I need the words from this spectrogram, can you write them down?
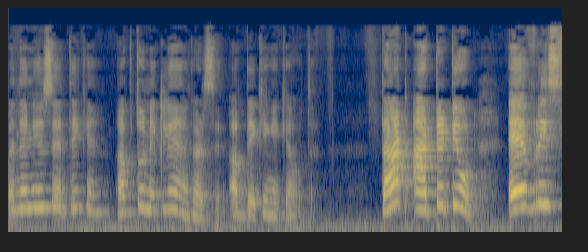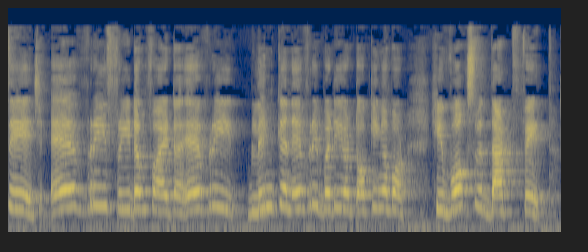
मैं देनी उसे ठीक है अब तो निकले हैं घर से अब देखेंगे क्या होता है that attitude every says every freedom fighter every Lincoln everybody are talking about he works with that faith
